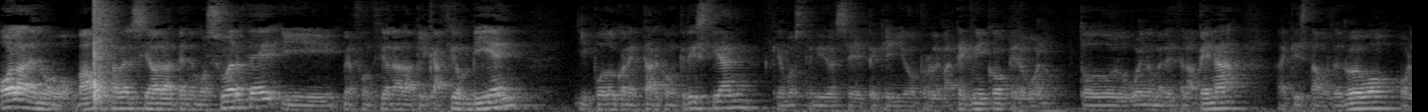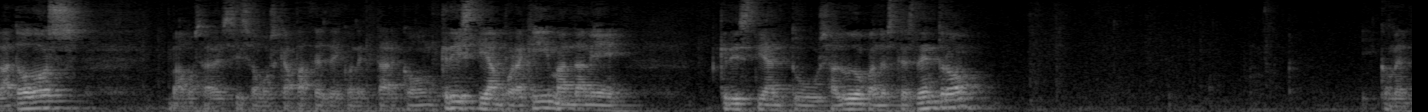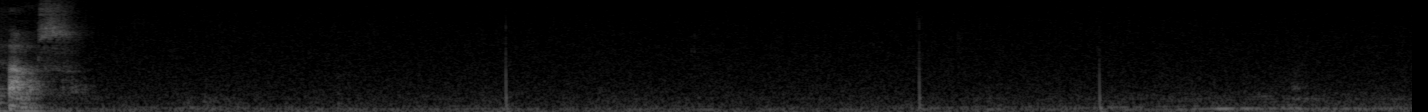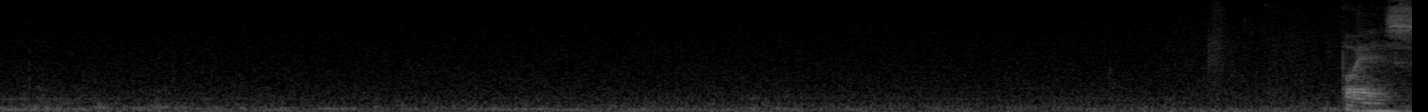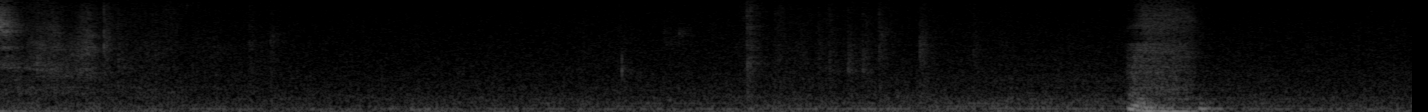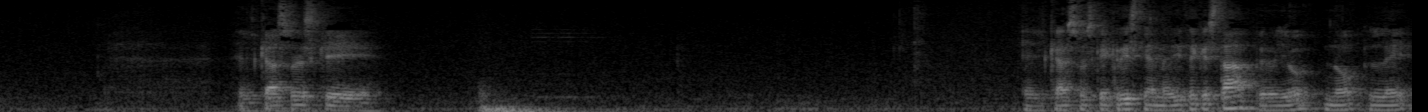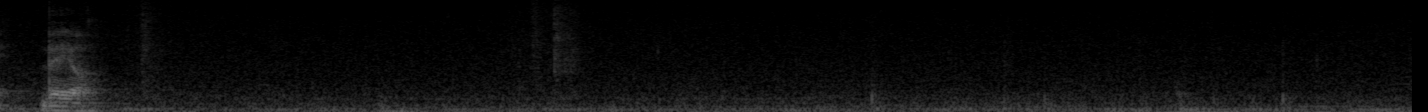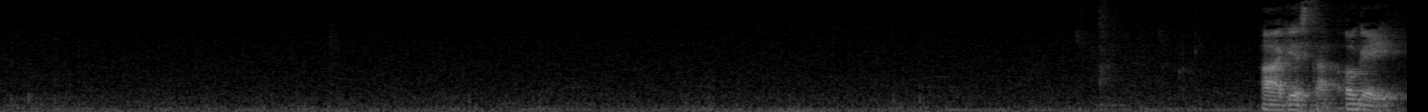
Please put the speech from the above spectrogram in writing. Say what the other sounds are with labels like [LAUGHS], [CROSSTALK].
Hola de nuevo, vamos a ver si ahora tenemos suerte y me funciona la aplicación bien y puedo conectar con Cristian, que hemos tenido ese pequeño problema técnico, pero bueno, todo lo bueno merece la pena. Aquí estamos de nuevo, hola a todos. Vamos a ver si somos capaces de conectar con Cristian por aquí. Mándame, Cristian, tu saludo cuando estés dentro. Y comenzamos. Pues el caso es que el caso es que Cristian me dice que está, pero yo no le veo. Ah, aquí está, ok. Eh,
